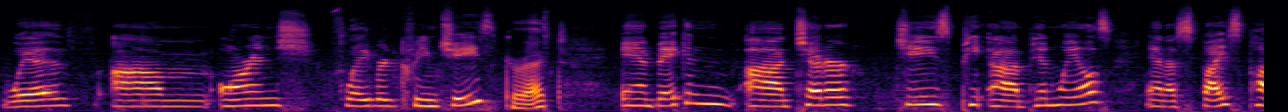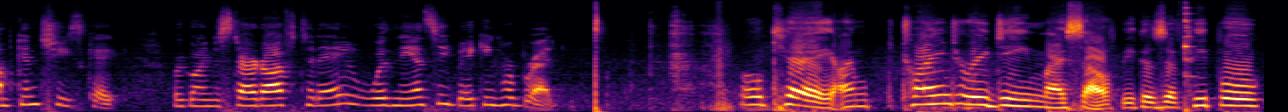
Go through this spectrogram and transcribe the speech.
with um, orange flavored cream cheese Correct. and bacon uh, cheddar cheese uh, pinwheels and a spice pumpkin cheesecake. We're going to start off today with Nancy baking her bread. Okay, I'm trying to redeem myself because if people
